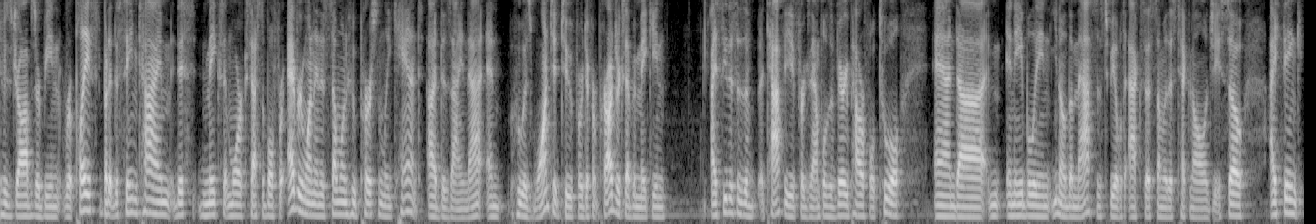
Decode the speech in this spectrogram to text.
whose jobs are being replaced, but at the same time, this makes it more accessible for everyone. And as someone who personally can't uh, design that and who has wanted to for different projects I've been making, I see this as a, a Tafi, for example, is a very powerful tool and uh, enabling you know the masses to be able to access some of this technology. So I think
